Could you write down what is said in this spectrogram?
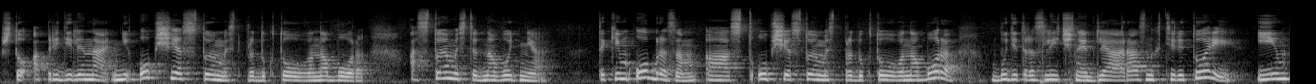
что определена не общая стоимость продуктового набора, а стоимость одного дня. Таким образом, общая стоимость продуктового набора будет различной для разных территорий и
